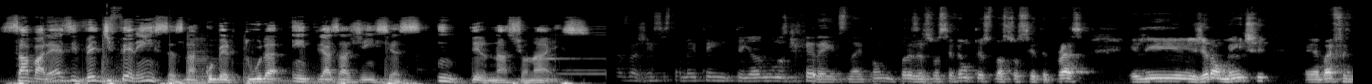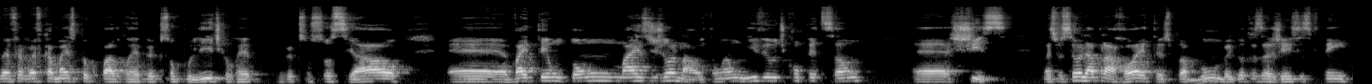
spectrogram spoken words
Savarese vê diferenças na cobertura entre as agências internacionais agências também têm, têm ângulos diferentes, né? Então, por exemplo, se você vê um texto da Associated Press, ele geralmente é, vai, vai, vai ficar mais preocupado com a repercussão política, com a repercussão social, é, vai ter um tom mais de jornal. Então, é um nível de competição é, X. Mas se você olhar para a Reuters, para a Bloomberg, outras agências que têm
